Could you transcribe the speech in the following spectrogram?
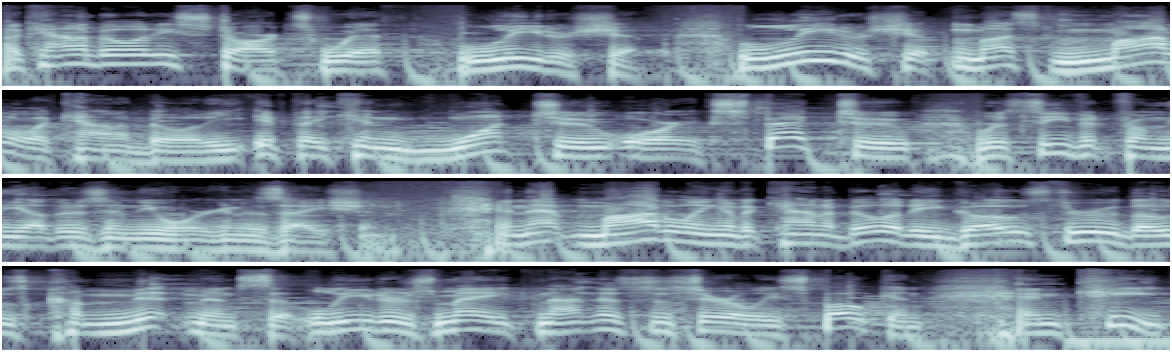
Accountability starts with leadership. Leadership must model accountability if they can want to or expect to receive it from the others in the organization. And that modeling of accountability goes through those commitments that leaders make, not necessarily spoken, and keep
